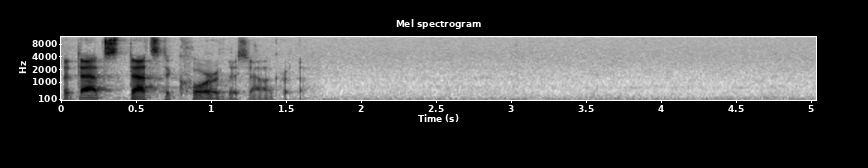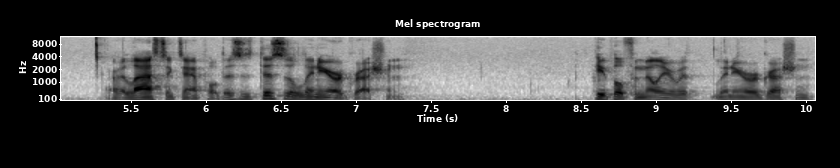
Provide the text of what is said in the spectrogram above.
but that's, that's the core of this algorithm. Right, last example. This is, this is a linear regression. People familiar with linear regression?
